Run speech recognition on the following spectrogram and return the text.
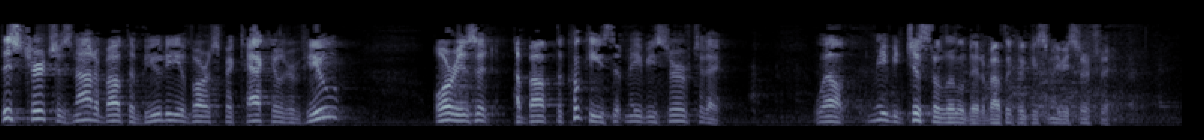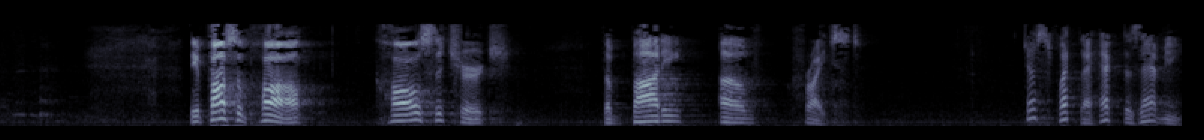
This church is not about the beauty of our spectacular view, or is it about the cookies that may be served today? Well, maybe just a little bit about the cookies that may be served today. The Apostle Paul calls the church the body of Christ. Just what the heck does that mean?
